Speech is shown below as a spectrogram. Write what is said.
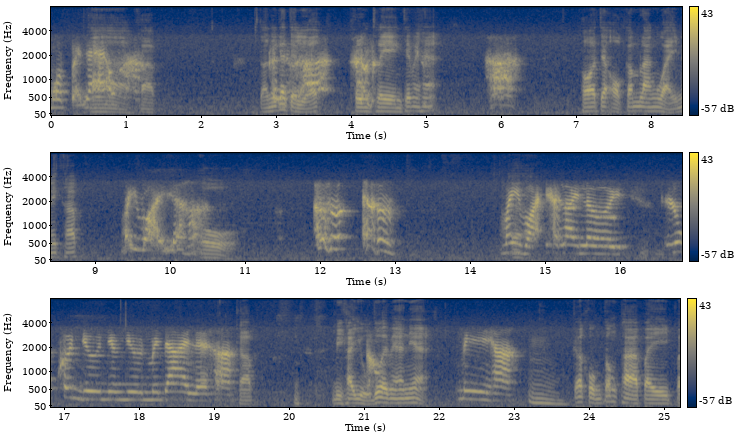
หมดไปแล้วอ่าค่ะครับ ตอนนี้ก็จะเหลือโครงเคลงใช่ไหมฮะค่ะพอจะออกกำลังไหวไหมครับ ไม่ไหวอะค่ะโอ้ไม่ไหวอะไรเลย ลุกขึ้นยืนยังยืนไม่ได้เลยค่ะ ครับ มีใครอยู่ด้วยไหมฮะเนี่ย มีค่ะ อืม ก็คงต้องพาไปไป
